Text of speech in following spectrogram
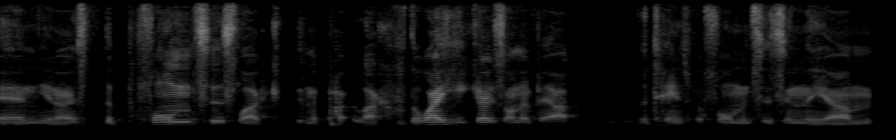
and you know, the performances like in the like the way he goes on about the team's performances in the um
